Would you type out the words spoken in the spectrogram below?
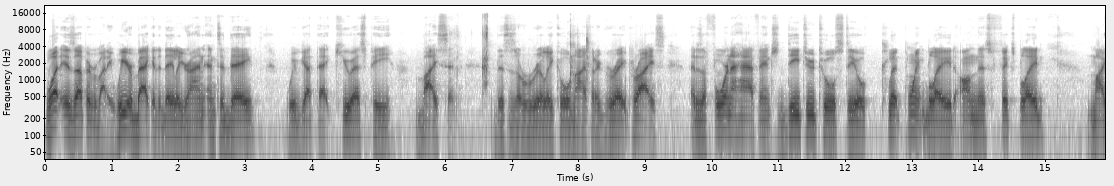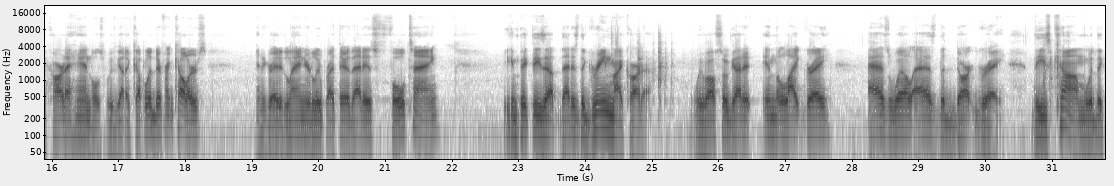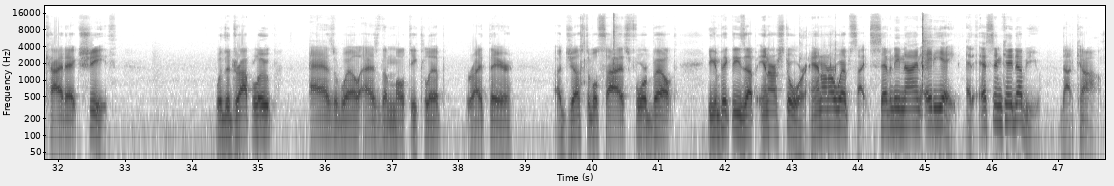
What is up, everybody? We are back at the Daily Grind, and today we've got that QSP Bison. This is a really cool knife at a great price. That is a four and a half inch D2 tool steel clip point blade on this fixed blade. Micarta handles. We've got a couple of different colors. Integrated lanyard loop right there. That is full tang. You can pick these up. That is the green micarta. We've also got it in the light gray as well as the dark gray. These come with the Kydex sheath, with the drop loop, as well as the multi-clip right there. Adjustable size for belt. You can pick these up in our store and on our website, 7988 at smkw.com.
